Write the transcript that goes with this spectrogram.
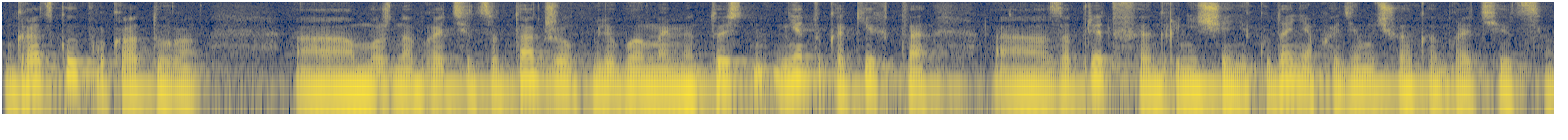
В городскую прокуратуру э, можно обратиться также в любой момент. То есть нет каких-то запретов и ограничений, куда необходимо человеку обратиться.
